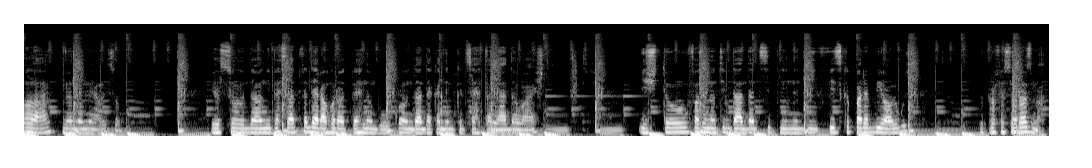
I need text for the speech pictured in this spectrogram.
Olá, meu nome é Alisson. Eu sou da Universidade Federal Rural de Pernambuco, Unidade Acadêmica de Sertalhada, UAST. Estou fazendo atividade da disciplina de Física para Biólogos do professor Osmar.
